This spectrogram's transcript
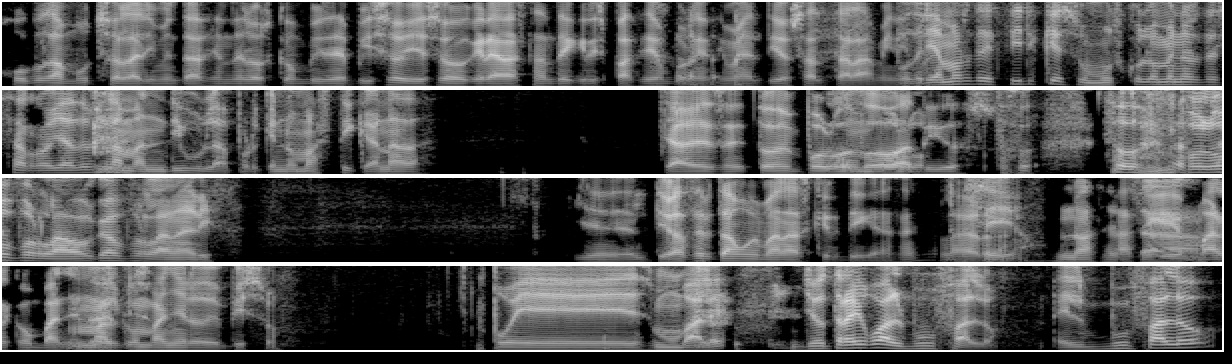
Juzga mucho la alimentación de los compis de piso y eso crea bastante crispación porque encima el tío salta a la mínima. Podríamos decir que su músculo menos desarrollado es la mandíbula, porque no mastica nada. Ya ves, ¿eh? todo en polvo, Todo en todo polvo. batidos. Todo en polvo por la boca o por la nariz. Y el tío acepta muy malas críticas, ¿eh? La Sí, no Así acepta que mal compañero. mal de piso. compañero de piso. Pues vale, yo traigo al búfalo. El búfalo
